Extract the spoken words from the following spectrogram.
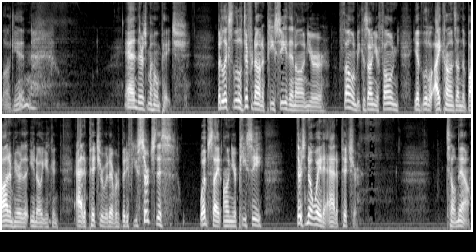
Log in. And there's my homepage. But it looks a little different on a PC than on your phone because on your phone you have little icons on the bottom here that you know you can add a picture or whatever. But if you search this website on your PC there's no way to add a picture. Till now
